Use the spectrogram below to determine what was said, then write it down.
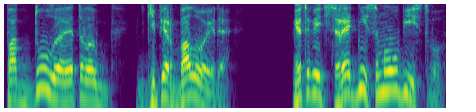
под дуло этого гиперболоида? Это ведь сродни самоубийству.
